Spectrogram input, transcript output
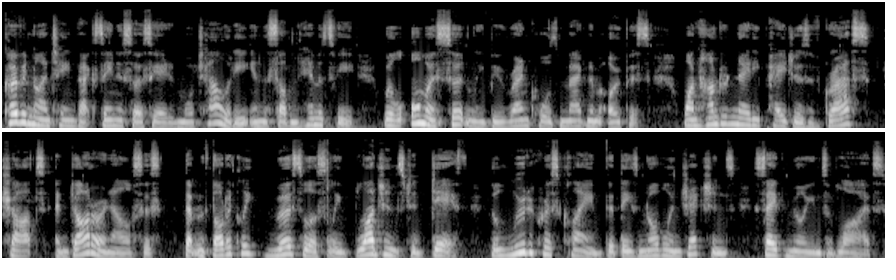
COVID 19 Vaccine Associated Mortality in the Southern Hemisphere, will almost certainly be Rancourt's magnum opus 180 pages of graphs, charts, and data analysis that methodically, mercilessly bludgeons to death the ludicrous claim that these novel injections saved millions of lives.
